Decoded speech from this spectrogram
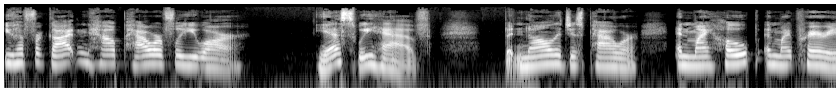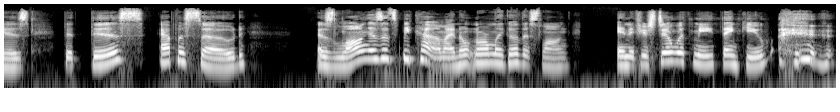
you have forgotten how powerful you are. Yes, we have. But knowledge is power. And my hope and my prayer is that this episode, as long as it's become, I don't normally go this long, and if you're still with me, thank you,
